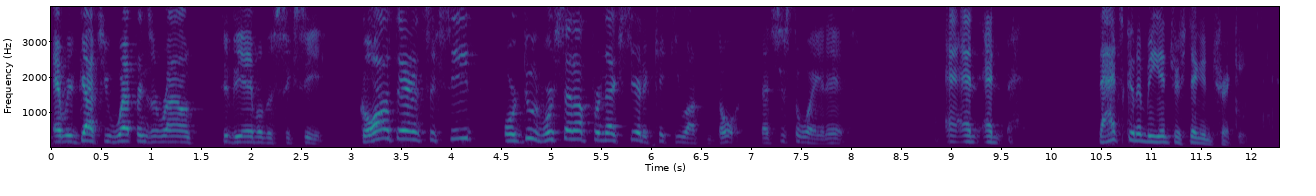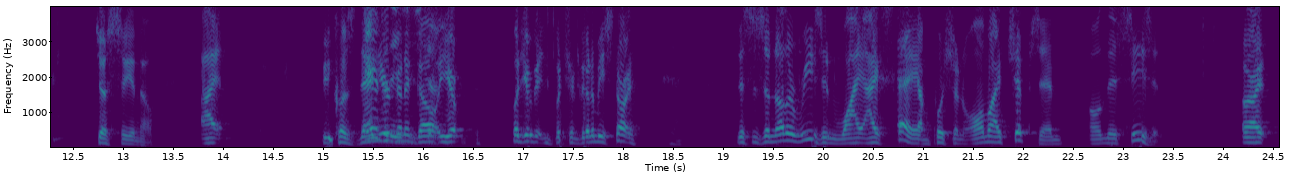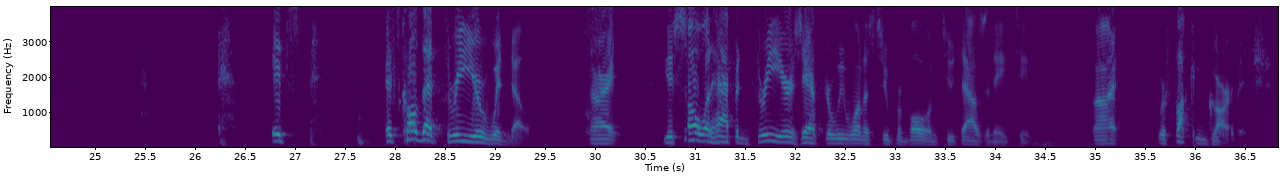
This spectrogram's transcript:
and we've got you weapons around to be able to succeed. Go out there and succeed, or dude, we're set up for next year to kick you out the door. That's just the way it is. and and that's going to be interesting and tricky. Just so you know, I because then And you're going to go. You're but you're but you're going to be starting. This is another reason why I say I'm pushing all my chips in on this season. All right, it's it's called that three year window. All right, you saw what happened three years after we won a Super Bowl in 2018. All right, we're fucking garbage.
